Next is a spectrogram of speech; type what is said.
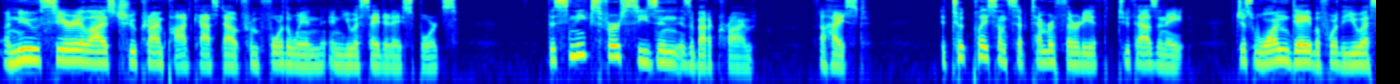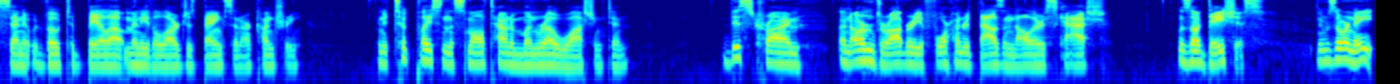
a new serialized true crime podcast out from For the Win and USA Today Sports. The Sneak's first season is about a crime, a heist. It took place on September 30th, 2008, just one day before the U.S. Senate would vote to bail out many of the largest banks in our country. And it took place in the small town of Monroe, Washington. This crime, an armed robbery of $400,000 cash, was audacious. It was ornate.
